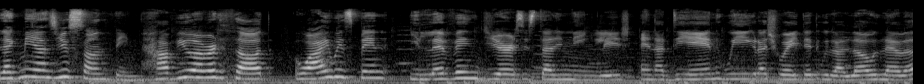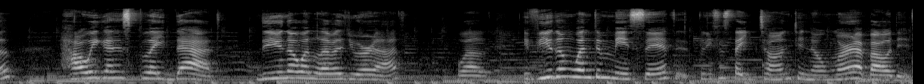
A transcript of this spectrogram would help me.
Let me ask you something. Have you ever thought why we spent 11 years studying English and at the end we graduated with a low level? How we can explain that? Do you know what level you are at? Well, if you don't want to miss it, please stay tuned to know more about it.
